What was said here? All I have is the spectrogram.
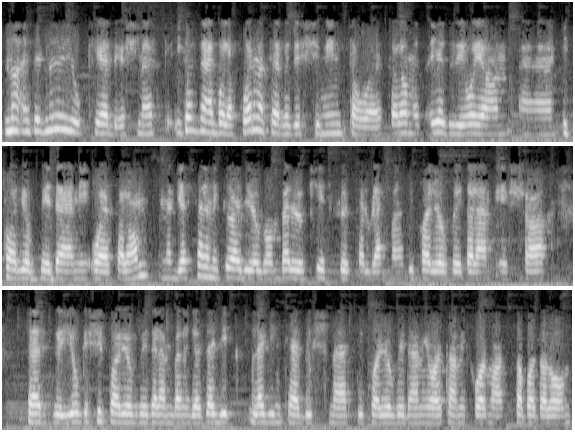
na, ez egy nagyon jó kérdés, mert igazából a formatervezési mintaoltalom az egyedüli olyan e, iparjogvédelmi oltalom, mert ugye a szellemi tulajdonjogon belül két fő terület van, az iparjogvédelem és a szerzői jog, és iparjogvédelemben ugye az egyik leginkább ismert iparjogvédelmi oltalmi forma a szabadalom,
